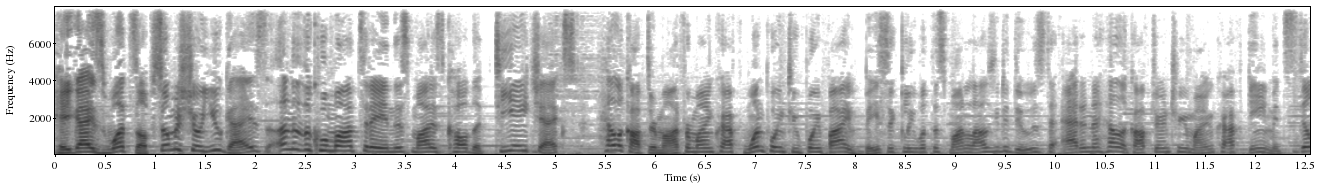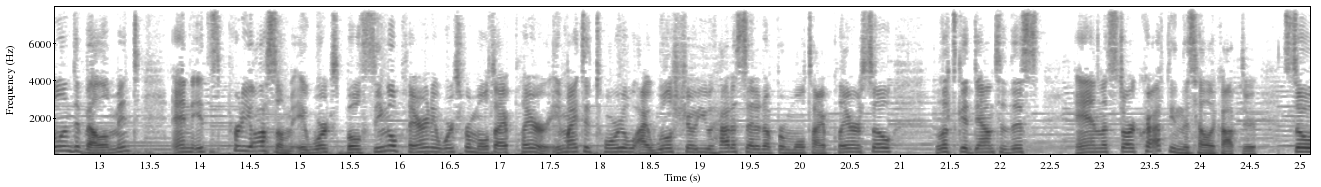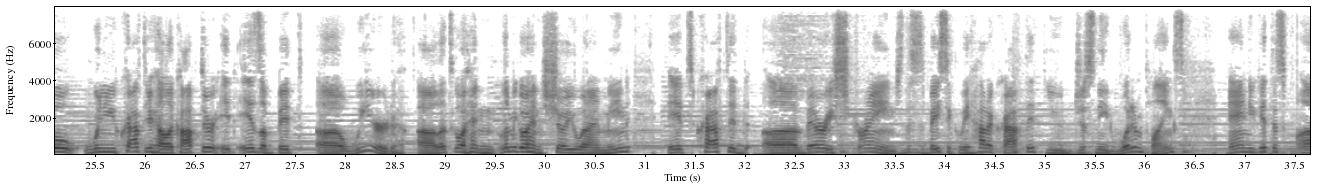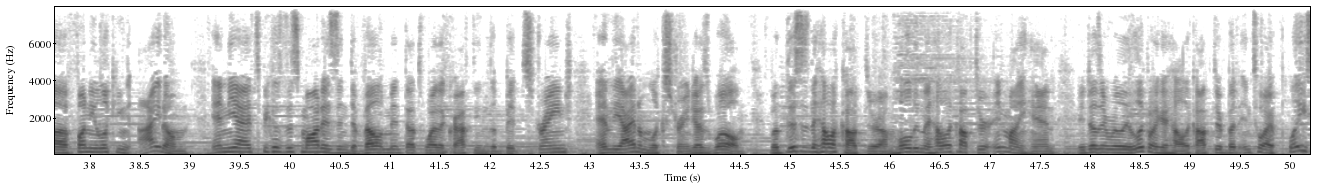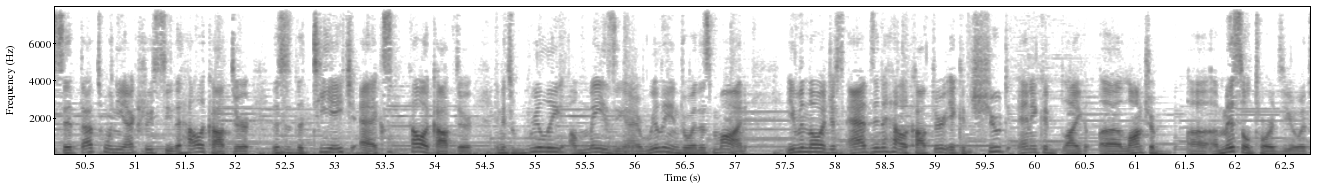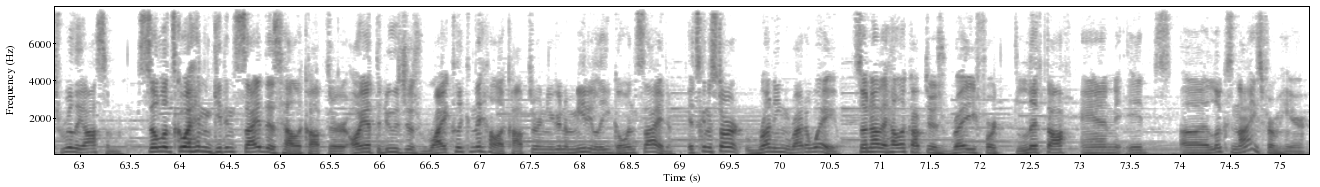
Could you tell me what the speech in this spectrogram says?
Hey guys, what's up? So I'm gonna show you guys another cool mod today, and this mod is called the THX Helicopter mod for Minecraft 1.2.5. Basically, what this mod allows you to do is to add in a helicopter into your Minecraft game. It's still in development, and it's pretty awesome. It works both single player and it works for multiplayer. In my tutorial, I will show you how to set it up for multiplayer, so let's get down to this and let's start crafting this helicopter. So when you craft your helicopter, it is a bit uh, weird. Uh, let's go ahead and let me go ahead and show you what I mean. It's crafted uh, very strange. This is basically how to craft it. You just need wooden planks and you get this uh, funny looking item. And yeah it's because this mod is in development that's why the crafting is a bit strange and the item looks strange as well. But this is the helicopter. I'm holding the helicopter in my hand. It doesn't really look like a helicopter but until I place it that's when you actually see the helicopter. This is the THX helicopter and it's really amazing. I really enjoy this mod even though it just adds in a helicopter, it could shoot and it could like uh, launch a, uh, a missile towards you. It's really awesome. So let's go ahead and get inside this helicopter. All you have to do is just right click in the helicopter and you're going to immediately go inside. It's going to start running right away. So now the helicopter is ready for liftoff and it's, uh, it looks nice from here.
